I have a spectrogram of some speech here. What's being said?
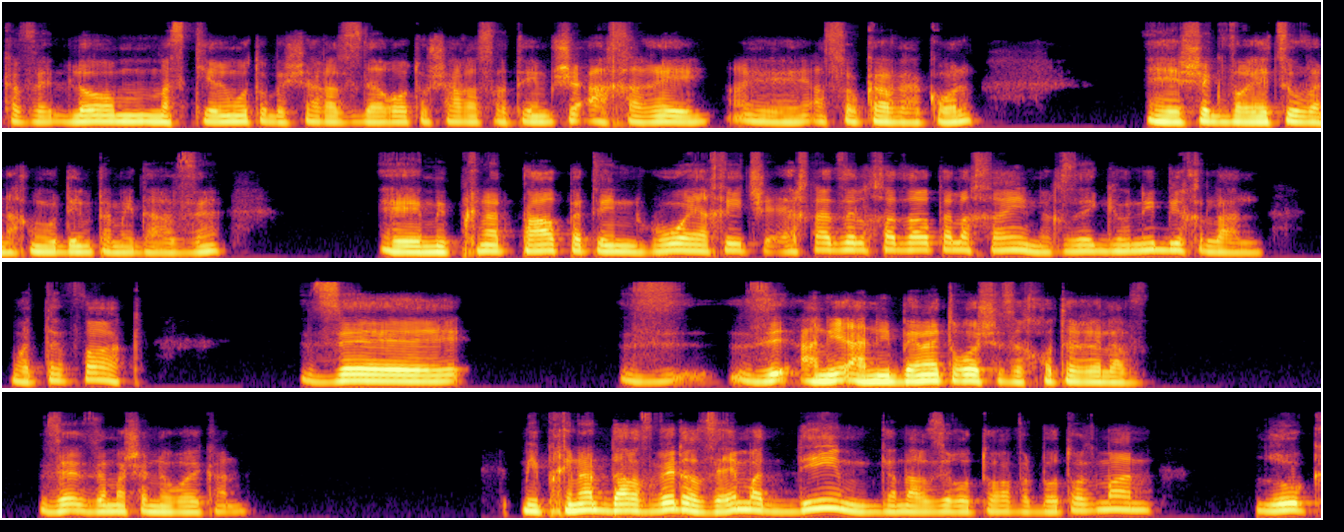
כזה, לא מזכירים אותו בשאר הסדרות או שאר הסרטים שאחרי עסוקה והכל, שכבר יצאו ואנחנו יודעים את המידע הזה. מבחינת פלפטין, הוא היחיד שאיך לעזל חזרת לחיים, איך זה הגיוני בכלל, what the fuck. זה, זה, זה אני, אני באמת רואה שזה חותר אליו. זה, זה מה שאני רואה כאן. מבחינת דארת ויידר זה מדהים גם להחזיר אותו, אבל באותו זמן לוק,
